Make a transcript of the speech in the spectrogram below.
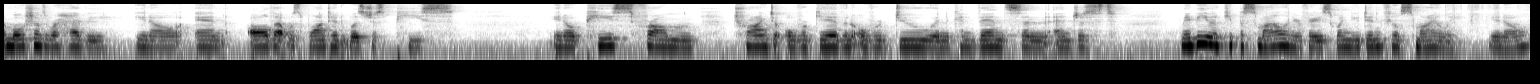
emotions were heavy, you know, and all that was wanted was just peace. You know, peace from trying to overgive and overdo and convince and, and just maybe even keep a smile on your face when you didn't feel smiley, you know?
